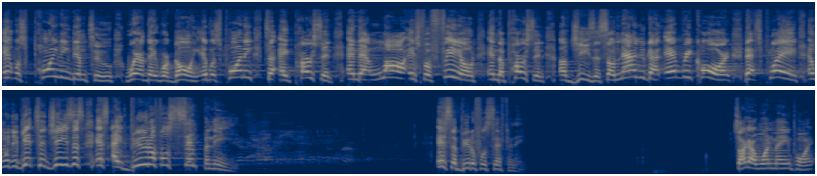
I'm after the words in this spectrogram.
it was pointing them to where they were going. It was pointing to a person, and that law is fulfilled fulfilled in the person of Jesus. So now you got every chord that's playing. and when you get to Jesus, it's a beautiful symphony. It's a beautiful symphony. So I got one main point.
